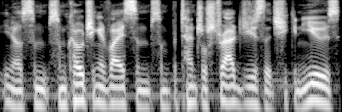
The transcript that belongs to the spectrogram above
you know, some some coaching advice, some some potential strategies that she can use,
